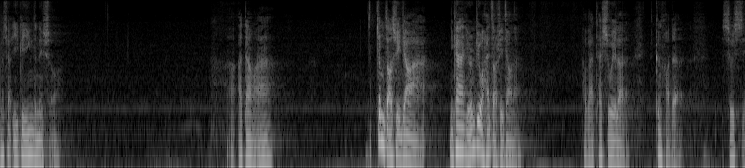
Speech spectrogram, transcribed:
什么叫一个音的那首？啊，阿蛋晚安。这么早睡觉啊？你看，有人比我还早睡觉呢。好吧，他是为了更好的休息。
